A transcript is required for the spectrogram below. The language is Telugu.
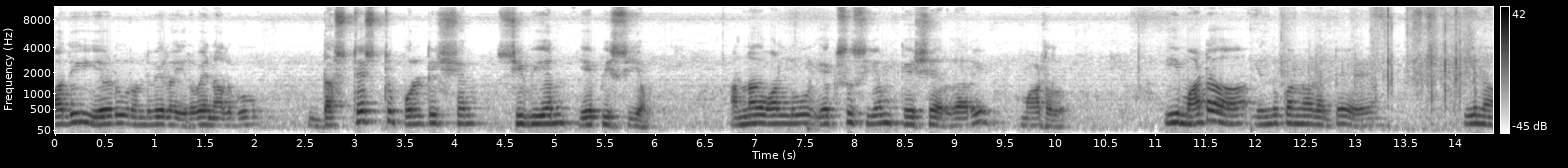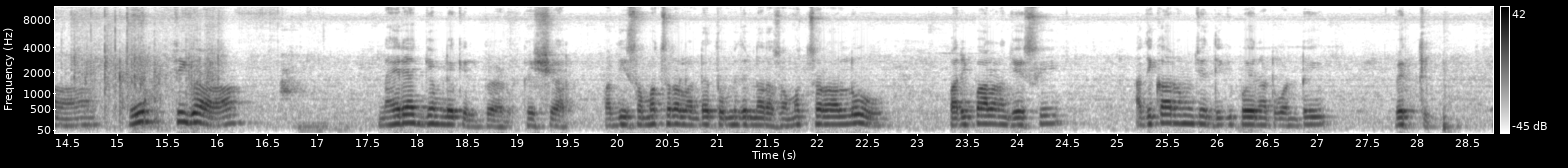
పది ఏడు రెండు వేల ఇరవై నాలుగు డస్టెస్ట్ పొలిటీషియన్ సిబిఎన్ ఏపీ సీఎం. అన్న వాళ్ళు ఎక్స్ సీఎం కేసీఆర్ గారి మాటలు. ఈ మాట ఎందుకు అన్నాడంటే ఈయన పూర్తిగా నైరాగ్యంలోకి వెళ్ళిపోయాడు కేసీఆర్. పది సంవత్సరాలు అంటే తొమ్మిదిన్నర సంవత్సరాలు పరిపాలన చేసి అధికారం నుంచి దిగిపోయినటువంటి వ్యక్తి.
